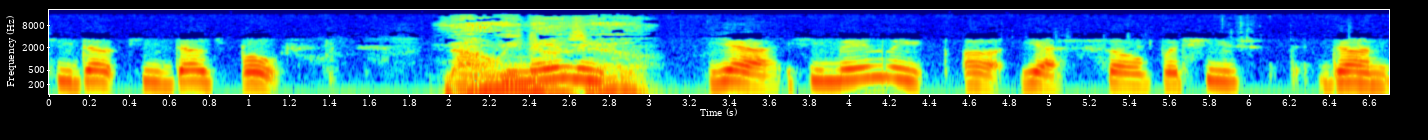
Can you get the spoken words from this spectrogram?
he does he does both. Now he does. mainly- Yeah. Yeah, he mainly, uh, yes, so, but he's done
